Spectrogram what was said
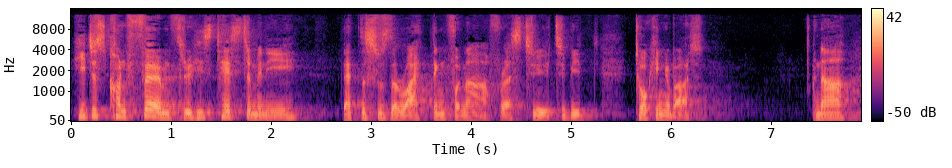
he just confirmed through his testimony that this was the right thing for now, for us to, to be talking about. Now,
